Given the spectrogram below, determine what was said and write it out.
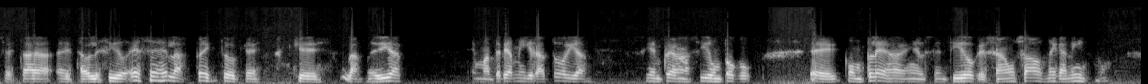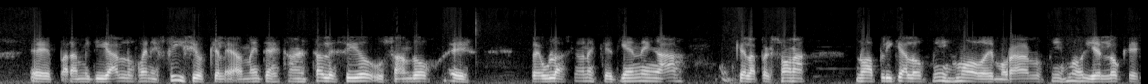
se está establecido. Ese es el aspecto que, que las medidas en materia migratoria siempre han sido un poco eh, complejas en el sentido que se han usado mecanismos eh, para mitigar los beneficios que legalmente están establecidos usando eh, regulaciones que tienden a que la persona no aplique a los mismos o demorar a los mismos y es lo que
